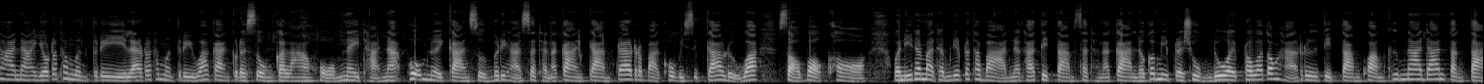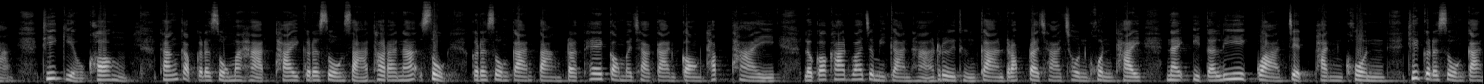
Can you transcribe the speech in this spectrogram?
ชานายกรัฐมนตรี และรัฐมนตรีว่าการกระทรวงกลาโหม ในฐานะผู้อำนวยการศูนย์บริหารสถานการณ์การแพร่ระบาดโควิด -19 หรือว่าสบค วันนี้ท่านมาทำเนียบรัฐบาลนะคะ ติดตามสถานการณ์แล้วก็มีประชุมด้วย เพราะว่าต้องหารือติดตามความคืบหน้าด้านต่างๆ ที่เกี่ยวข้อง ทั้งกับกระทรวงมหาดไทย กระทรวงสาธารณสุข กระทรวงการต่างประเทศกองบัญชาการกองทัพไทย แล้วก็คาดว่าจะมีการหารือถึงการรับประชาชนคนไทย ในอิตาลีกว่า 7,000 คนที่กระทรวงการ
